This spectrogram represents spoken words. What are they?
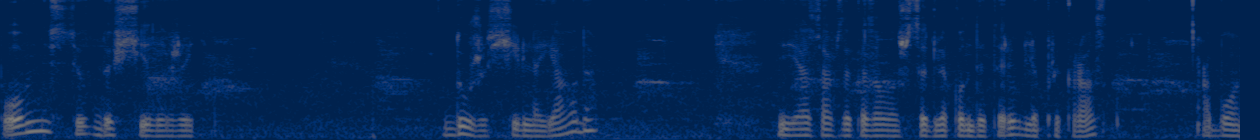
повністю в дощі лежить. Дуже щільна ягода. Я завжди казала, що це для кондитерів, для прикрас. Або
